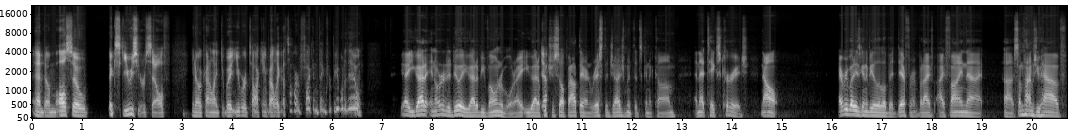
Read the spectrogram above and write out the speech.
and um also excuse yourself you know, kind of like what you were talking about. Like that's a hard fucking thing for people to do. Yeah, you got to in order to do it, you got to be vulnerable, right? You got to Yeah. put yourself out there and risk the judgment that's going to come, and that takes courage. Now, everybody's going to be a little bit different, but I I find that uh, sometimes you have,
